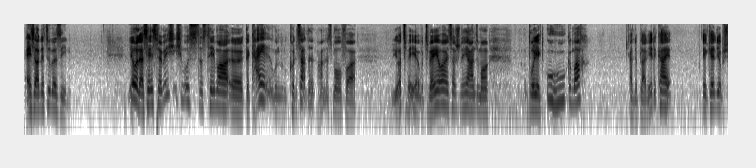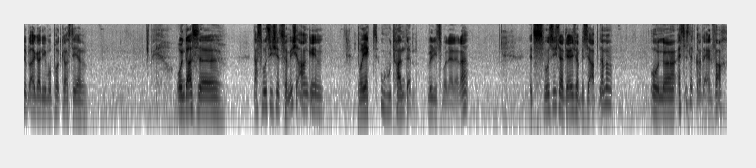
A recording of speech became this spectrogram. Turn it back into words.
er ist ja nicht zu übersehen. Jo, das heißt für mich, ich muss das Thema äh, der Kai und Konzerte, haben das mal vor ja, zwei, zwei Jahren ist das schon her, haben sie mal Projekt Uhu gemacht. An der Planete Kai. Ihr kennt ja bestimmt alle gar nicht, wo Podcast her. Und das, äh, das muss ich jetzt für mich angehen. Projekt Uhu Tandem, will ich es mal nennen. Ne? Jetzt muss ich natürlich ein bisschen abnehmen. Und äh, es ist nicht gerade einfach.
